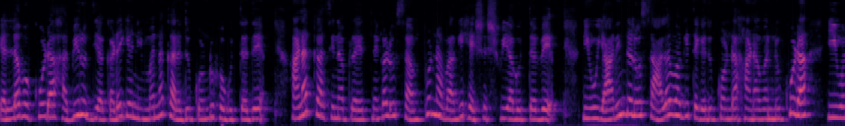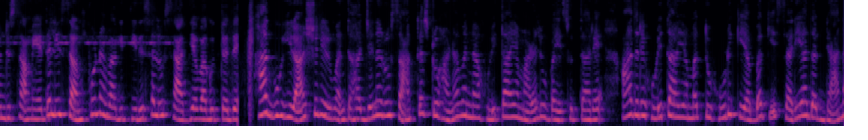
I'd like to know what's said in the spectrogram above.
ಎಲ್ಲವೂ ಕೂಡ ಅಭಿವೃದ್ಧಿಯ ಕಡೆಗೆ ನಿಮ್ಮನ್ನು ಕರೆದುಕೊಂಡು ಹೋಗುತ್ತದೆ. ಹಣಕಾಸಿನ ಪ್ರಯತ್ನಗಳು ಸಂಪೂರ್ಣವಾಗಿ ಯಶಸ್ವಿಯಾಗುತ್ತವೆ. ನೀವು ಯಾರಿಂದಲೂ ಸಾಲವಾಗಿ ತೆಗೆದುಕೊಂಡ ಹಣವನ್ನು ಕೂಡ ಈ ಒಂದು ಸಮಯದಲ್ಲಿ ಸಂಪೂರ್ಣವಾಗಿ ತೀರಿಸಲು ಸಾಧ್ಯವಾಗುತ್ತದೆ. ಹಾಗೂ ಈ ರಾಶಿಯಲ್ಲಿರುವಂತಹ ಜನರು ಸಾಕಷ್ಟು ಹಣವನ್ನು ಉಳಿತಾಯ ಮಾಡಲು ಬಯಸುತ್ತಾರೆ. ಆದರೆ ಉಳಿತಾಯ ಮತ್ತು ಹೂಡಿಕೆಯ ಬಗ್ಗೆ ಸರಿಯಾದ ಜ್ಞಾನ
